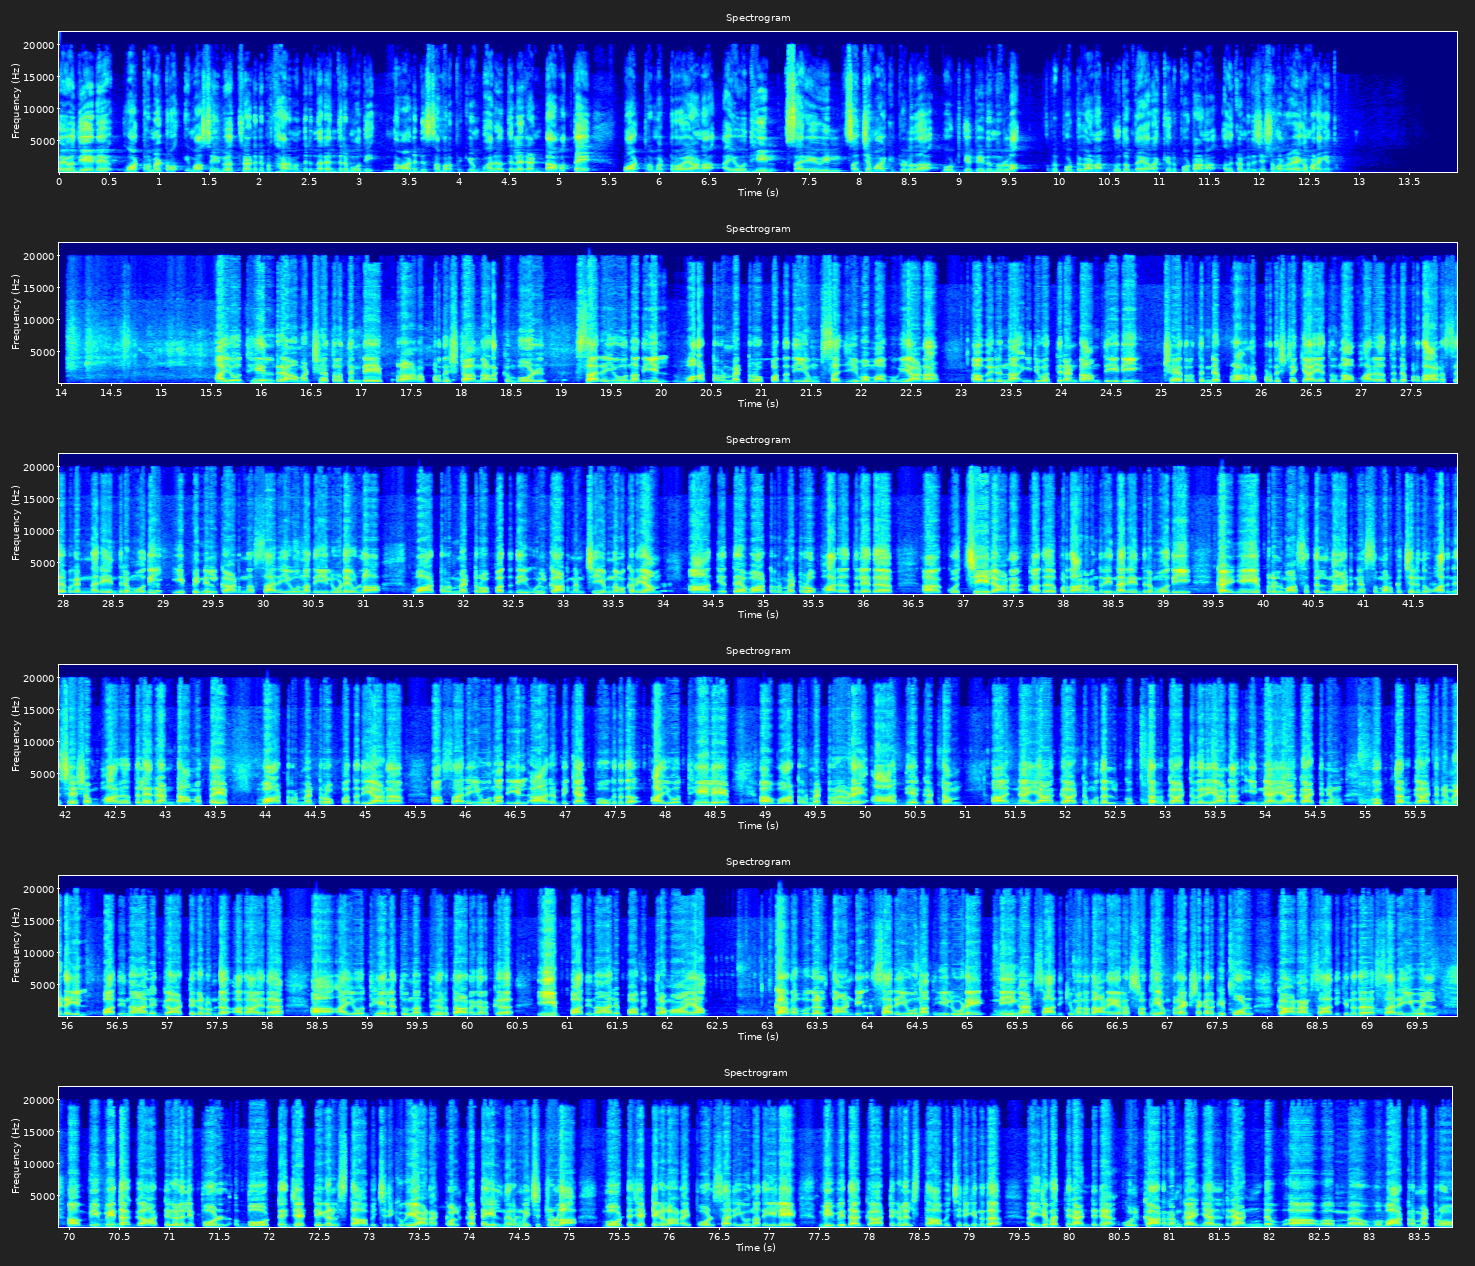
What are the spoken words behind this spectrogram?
അയോധ്യയിലെ water metro ഈ മാസം ഇരുപത്തിരണ്ടിന് പ്രധാനമന്ത്രി നരേന്ദ്രമോദി നാടിന് സമർപ്പിക്കും. ഭാരതത്തിലെ രണ്ടാമത്തെ വാട്ടർ മെട്രോയാണ് അയോധ്യയിൽ സരയുവിൽ സജ്ജമാക്കിയിട്ടുള്ളത്. വോട്ട് ജെട്ടിയിൽ നിന്നുള്ള റിപ്പോർട്ട് കാണാം. ഗൗതം തയ്യാറാക്കിയ റിപ്പോർട്ടാണ്. അത് കണ്ടതിന് ശേഷം വളരെ വേഗം മടങ്ങിയെത്താം. അയോധ്യയിൽ രാമക്ഷേത്രത്തിന്റെ പ്രാണപ്രതിഷ്ഠ നടക്കുമ്പോൾ സരയൂ നദിയിൽ വാട്ടർ മെട്രോ പദ്ധതിയും സജീവമാകുകയാണ്. വരുന്ന ഇരുപത്തിരണ്ടാം തീയതി ക്ഷേത്രത്തിന്റെ പ്രാണപ്രതിഷ്ഠയ്ക്കായി എത്തുന്ന ഭാരതത്തിന്റെ പ്രധാന സേവകൻ നരേന്ദ്രമോദി ഈ പിന്നിൽ കാണുന്ന സരയൂ നദിയിലൂടെയുള്ള വാട്ടർ മെട്രോ പദ്ധതി ഉദ്ഘാടനം ചെയ്യും. നമുക്കറിയാം ആദ്യത്തെ വാട്ടർ മെട്രോ ഭാരതത്തിലേത് കൊച്ചിയിലാണ്. അത് പ്രധാനമന്ത്രി നരേന്ദ്രമോദി കഴിഞ്ഞ ഏപ്രിൽ മാസത്തിൽ നാടിന് സമർപ്പിച്ചിരുന്നു. അതിനുശേഷം ഭാരതത്തിലെ രണ്ടാമത്തെ വാട്ടർ മെട്രോ പദ്ധതിയാണ് സരയൂ നദിയിൽ ആരംഭിക്കാൻ പോകുന്നത്. അയോധ്യയിലെ വാട്ടർ മെട്രോയുടെ ആദ്യ ഘട്ടം നയാ ഘാട്ട് മുതൽ ഗുപ്തർ ഘാട്ട് വരെയാണ്. ഈ നയാ ഘാട്ടിനും ഗുപ്തർ ഘാട്ടിനുമിടയിൽ പതിനാല് ഘാട്ടുകളുണ്ട്. അതായത് അയോധ്യയിലെത്തുന്ന തീർത്ഥാടകർക്ക് ഈ പതിനാല് പവിത്രമായ കടവുകൾ താണ്ടി സരയൂ നദിയിലൂടെ നീങ്ങാൻ സാധിക്കുമെന്നതാണ് ഏറെ ശ്രദ്ധേയം. പ്രേക്ഷകർക്ക് ഇപ്പോൾ കാണാൻ സാധിക്കുന്നത് സരയുവിൽ വിവിധ ഘാട്ടുകളിൽ ഇപ്പോൾ ബോട്ട് ജെട്ടികൾ സ്ഥാപിച്ചിരിക്കുകയാണ്. കൊൽക്കത്തയിൽ നിർമ്മിച്ചിട്ടുള്ള ബോട്ട് ജെട്ടികളാണ് ഇപ്പോൾ സരയൂ നദിയിലെ വിവിധ ഘാട്ടുകളിൽ സ്ഥാപിച്ചിരിക്കുന്നത്. ഇരുപത്തിരണ്ടിന് ഉദ്ഘാടനം കഴിഞ്ഞാൽ രണ്ട് വാട്ടർ മെട്രോ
